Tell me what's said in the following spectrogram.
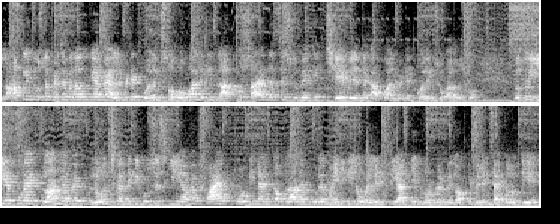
लास्टली दोस्तों, फिर से बता दूँ कि यहाँ पे अनलिमिटेड कॉलिंग्स तो होगा, लेकिन रात को साढ़े दस से सुबह के छह बजे तक आपको अनलिमिटेड कॉलिंग्स होगा दोस्तों। दोस्तों ये पूरा एक प्लान यहाँ पे लॉन्च करने की कोशिश की। यहाँ पे 549 का प्लान है पूरे महीने की जो वैलिडिटी आती है ब्रॉडबैंड में, जो आपकी बिलिंग साइकिल होती है।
